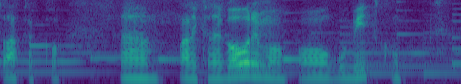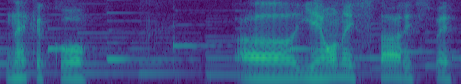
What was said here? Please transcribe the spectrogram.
svakako. Um, ali kada govorimo o gubitku, nekako uh, je onaj stari svet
